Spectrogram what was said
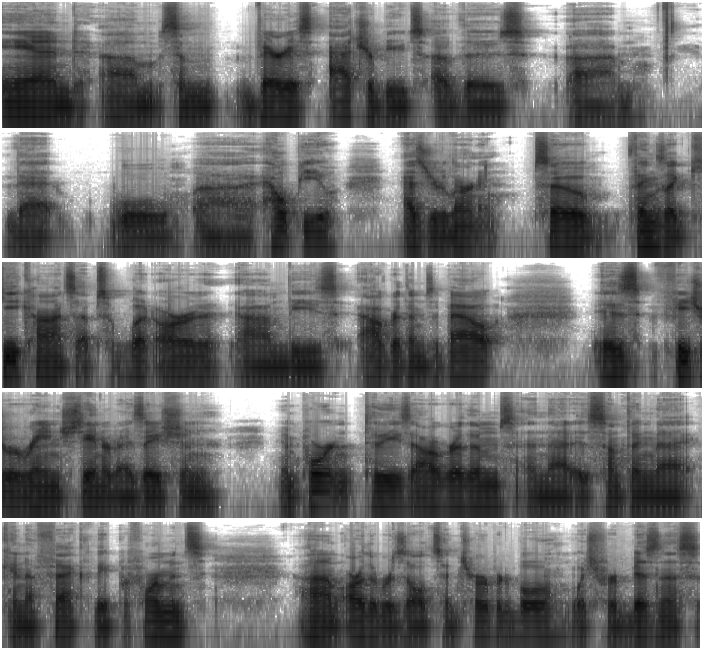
and um, some various attributes of those um, that will uh, help you as you're learning. So things like key concepts, what are um, these algorithms about? Is feature range standardization important to these algorithms? And that is something that can affect the performance. Um, are the results interpretable? Which for business,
